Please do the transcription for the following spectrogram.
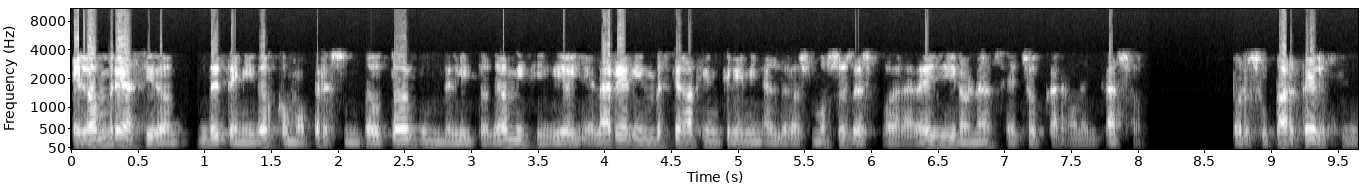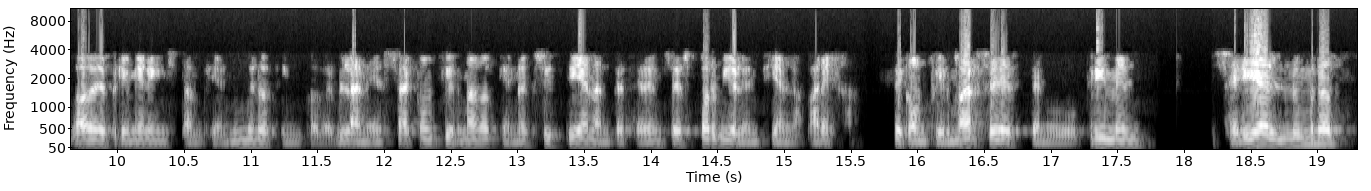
El hombre ha sido detenido como presunto autor de un delito de homicidio y el área de investigación criminal de los Mossos de Escuadra de Girona se ha hecho cargo del caso. Por su parte, el juzgado de primera instancia número 5 de Blanes ha confirmado que no existían antecedentes por violencia en la pareja. De confirmarse este nuevo crimen, sería el número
